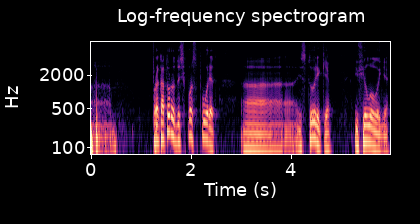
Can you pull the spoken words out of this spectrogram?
а, про которую до сих пор спорят э, историки и филологи.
